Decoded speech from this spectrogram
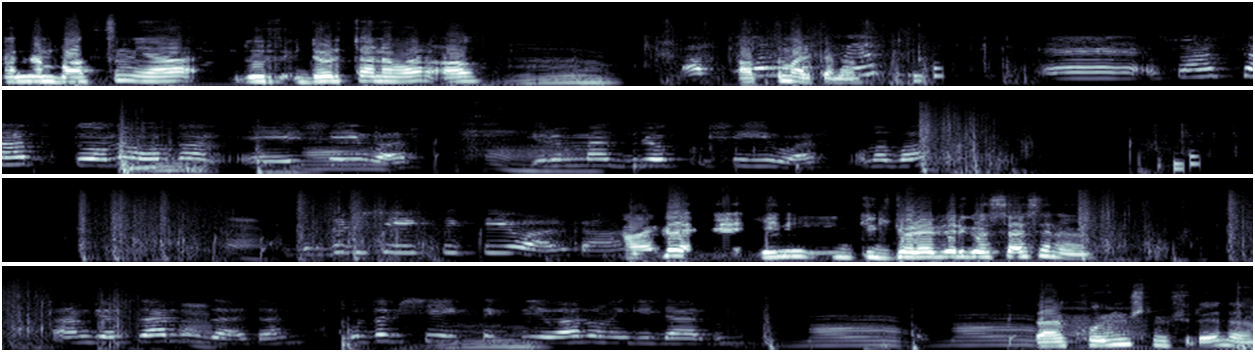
Hemen bastım ya. Dur 4 tane var al. Abdullah Attım arkana. basın. Ee, sonra sağ tıkla ona oradan şey var. Görünmez blok şeyi var. Ona bas. Burada bir şey eksikliği var Kaan. Kanka e, yeni gö- görevleri göstersene. Tamam gösterdim zaten. Burada bir şey eksikliği var onu giderdim. Ben koymuştum şuraya da.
